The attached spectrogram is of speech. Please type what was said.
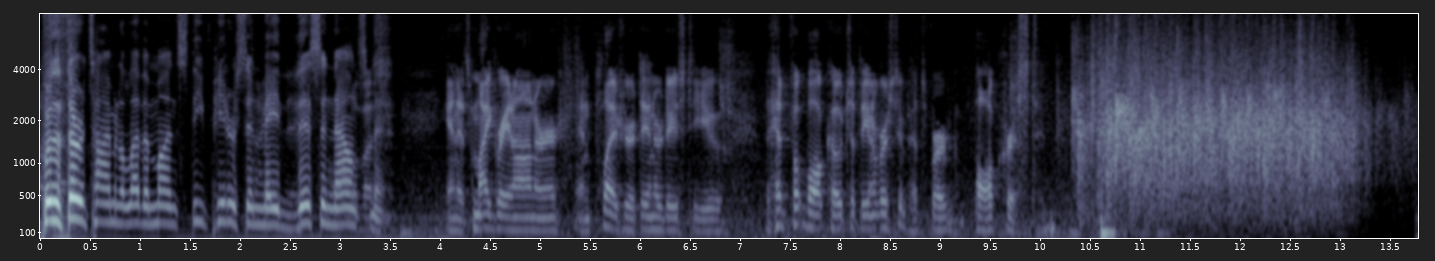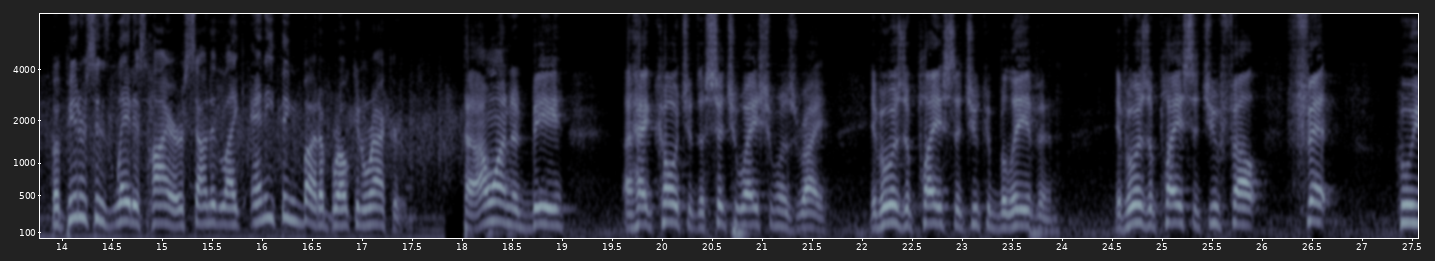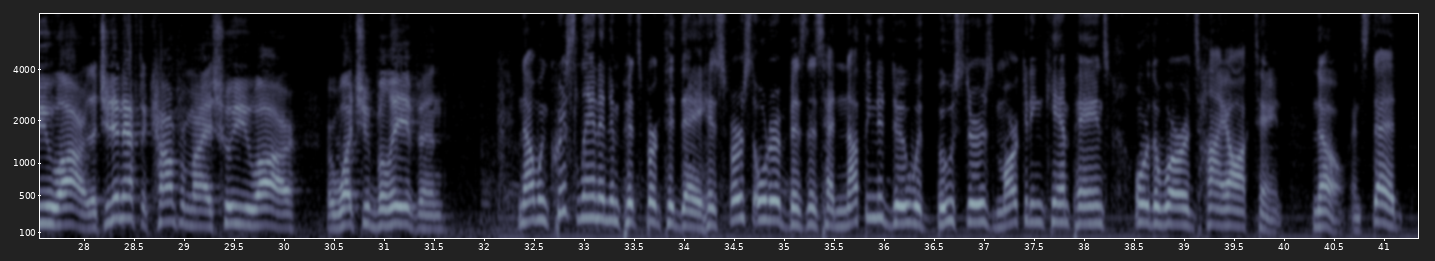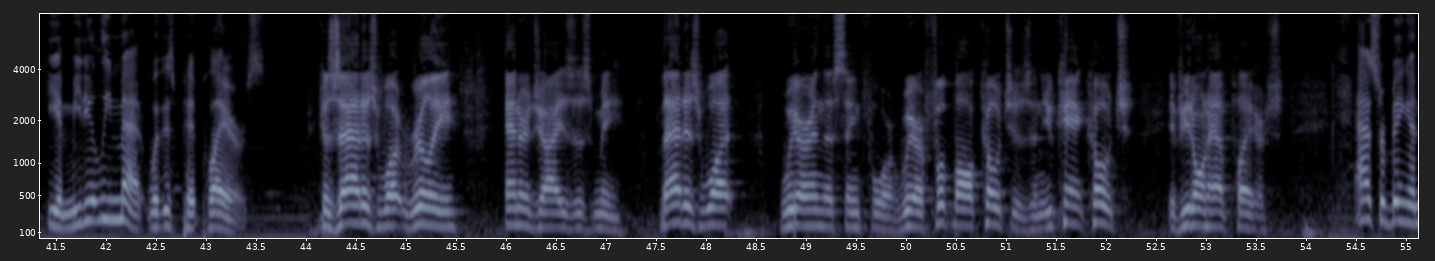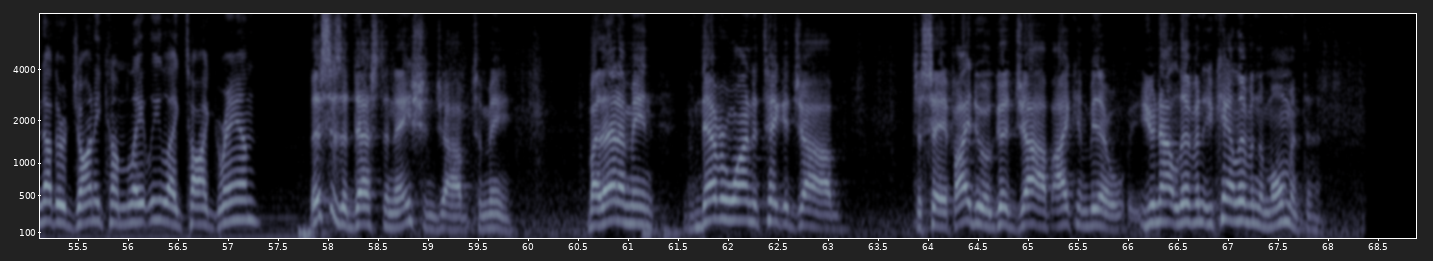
For the third time in 11 months, Steve Pederson made this announcement. And it's my great honor and pleasure to introduce to you the head football coach at the University of Pittsburgh, Paul Chryst. But Pederson's latest hire sounded like anything but a broken record. I wanted to be a head coach if the situation was right, if it was a place that you could believe in, if it was a place that you felt fit who you are, that you didn't have to compromise who you are or what you believe in now, when Chryst landed in Pittsburgh today, his first order of business had nothing to do with boosters, marketing campaigns, or the words high octane. No, instead, he immediately met with his Pitt players. Because that is what really energizes me. That is what we are in this thing for. We are football coaches, and you can't coach if you don't have players. As for being another Johnny come lately like Todd Graham, this is a destination job to me. By that I mean never wanted to take a job to say if I do a good job, I can be there. You're not living. You can't live in the moment then.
